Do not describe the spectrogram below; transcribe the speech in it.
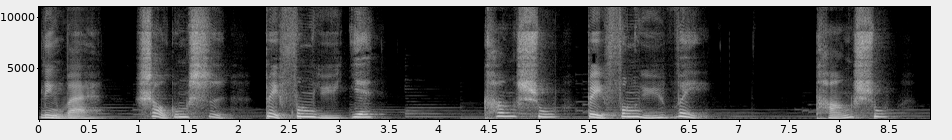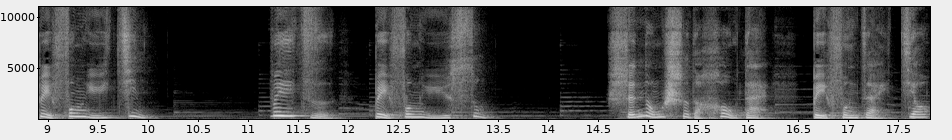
另外，少公氏被封于燕，康叔被封于魏，唐叔被封于晋，微子被封于宋，神农氏的后代被封在焦，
